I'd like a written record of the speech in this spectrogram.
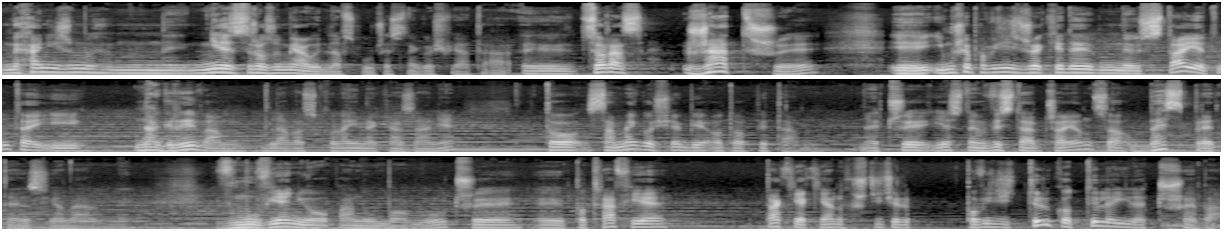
Mechanizm mm, niezrozumiały dla współczesnego świata, y, coraz rzadszy. Y, I muszę powiedzieć, że kiedy staję tutaj i nagrywam dla Was kolejne kazanie, to samego siebie o to pytam, czy jestem wystarczająco bezpretensjonalny w mówieniu o Panu Bogu, czy y, potrafię, tak jak Jan Chrzciciel, powiedzieć tylko tyle, ile trzeba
